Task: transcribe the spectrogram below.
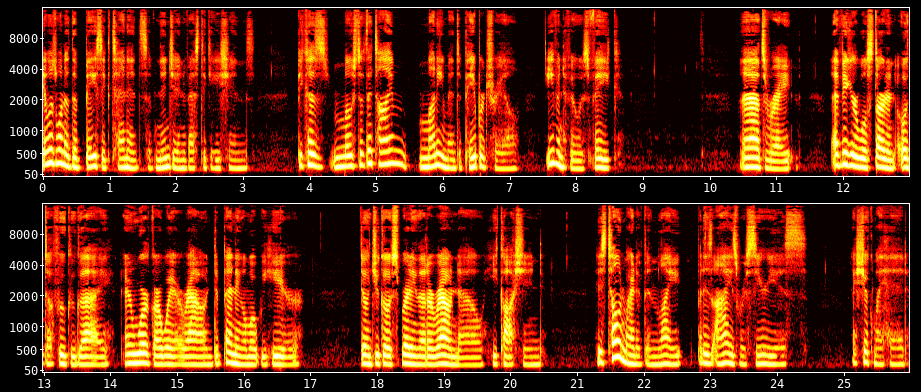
It was one of the basic tenets of ninja investigations, because most of the time, money meant a paper trail, even if it was fake. That's right. I figure we'll start in Otofukugai and work our way around depending on what we hear. Don't you go spreading that around now, he cautioned. His tone might have been light, but his eyes were serious. I shook my head.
